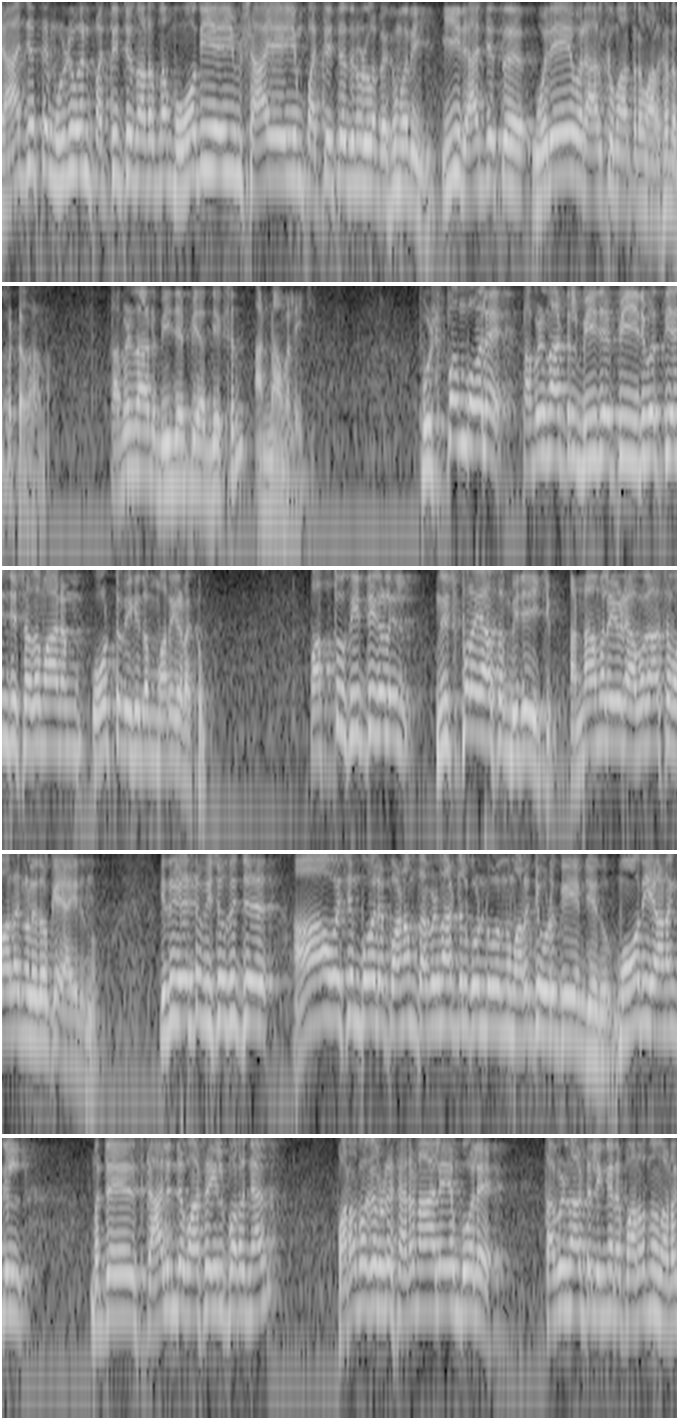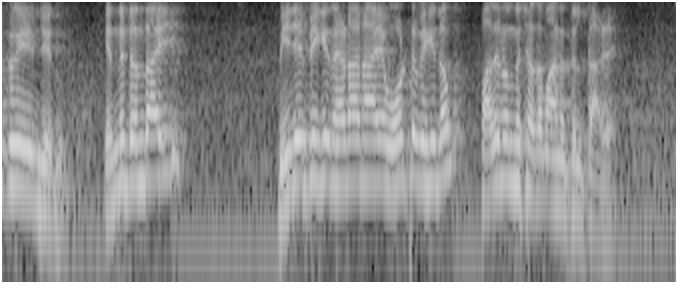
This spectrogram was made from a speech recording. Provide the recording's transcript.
രാജ്യത്തെ മുഴുവൻ പറ്റിച്ചു നടന്ന മോദിയെയും ഷായെയും പറ്റിച്ചതിനുള്ള ബഹുമതി ഈ രാജ്യത്ത് ഒരേ ഒരാൾക്ക് മാത്രം അർഹതപ്പെട്ടതാണ്. തമിഴ്നാട് ബി ജെ പി അധ്യക്ഷൻ അണ്ണാമലയ്ക്ക് പുഷ്പം പോലെ തമിഴ്നാട്ടിൽ ബി ജെ പി ഇരുപത്തിയഞ്ച് ശതമാനം വോട്ട് വിഹിതം മറികടക്കും. പത്തു സീറ്റുകളിൽ നിഷ്പ്രയാസം വിജയിക്കും. അണ്ണാമലയുടെ അവകാശവാദങ്ങൾ ഇതൊക്കെയായിരുന്നു. ഇത് കേട്ട് വിശ്വസിച്ച് ആവശ്യം പോലെ പണം തമിഴ്നാട്ടിൽ കൊണ്ടുവന്ന് മറിച്ചു കൊടുക്കുകയും ചെയ്തു. മോദിയാണെങ്കിൽ മറ്റേ സ്റ്റാലിന്റെ ഭാഷയിൽ പറഞ്ഞാൽ പറവകളുടെ ശരണാലയം പോലെ തമിഴ്നാട്ടിൽ ഇങ്ങനെ പറന്നു നടക്കുകയും ചെയ്തു. എന്നിട്ടെന്തായി? ബി ജെ പിക്ക് നേടാനായ വോട്ട് വിഹിതം പതിനൊന്ന് ശതമാനത്തിൽ താഴെ.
